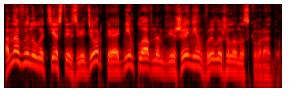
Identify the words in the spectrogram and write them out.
Она вынула тесто из ведерка и одним плавным движением выложила на сковороду.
